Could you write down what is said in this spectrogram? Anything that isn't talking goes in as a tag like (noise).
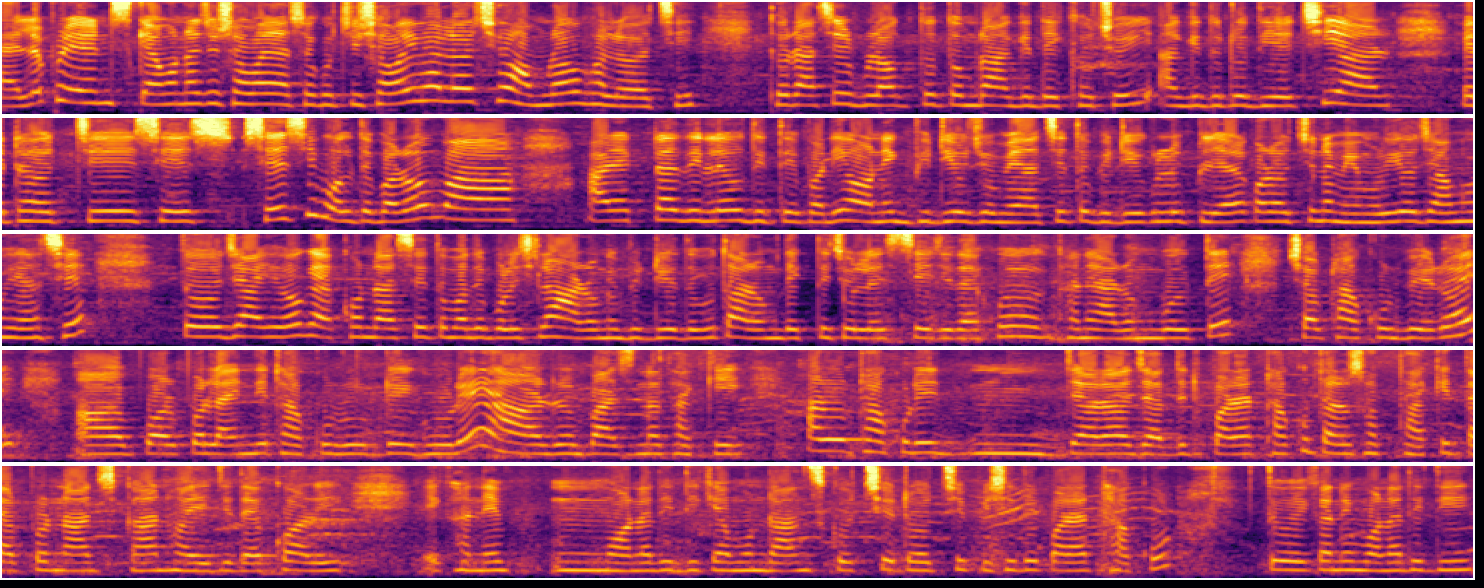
Hello friends, কেমন আছো সবাই? আশা করছি সবাই ভালো আছো, আমরাও ভালো আছি। তো রাশের ব্লগ তো তোমরা আগে দেখেছই, আগে দুটো দিয়েছি আর এটা হচ্ছে শেষ, শেষই বলতে পারো বা আর একটা দিলেও দিতে পারি। অনেক ভিডিও জমে আছে, তো ভিডিওগুলো ক্লিয়ার করা হচ্ছে না মেমোরিও জাম হয়ে আছে। তো যাই হোক, এখন রাশে তোমাদের বলেছিলাম আরঙে ভিডিও দেবো, তো আরং দেখতে চলে এসছে। যে দেখো, এখানে আরং বলতে সব ঠাকুর বেরোয়। আর পরপর লাইন দিয়ে ঠাকুর উঠে ঘুরে, আর বাজনা থাকে। আরও ঠাকুরের যারা, যাদের পাড়ার ঠাকুর, তারা সব থাকে। তারপর নাচ গান হয়। যে দেখো, আর এই এখানে মনা দিদি কেমন ডান্স করছে, এটা হচ্ছে পিসিদের পাড়ার ঠাকুর। তো এখানে মনা দিদি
